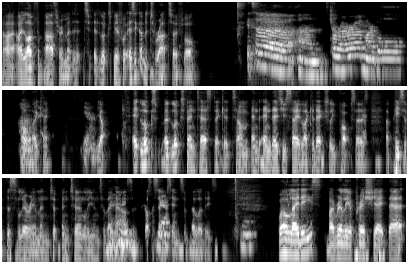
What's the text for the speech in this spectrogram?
Uh, I love the bathroom. It, it, looks beautiful. Is it got a terrazzo floor? It's a um, Carrara marble. Oh, um, oh, okay. Yeah. Yeah. It looks it looks fantastic. It um and and as you say, like it actually pops a, a piece of the solarium into internally into the house. It's got the same yeah. sensibilities. Yeah. Well, ladies, I really appreciate that.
